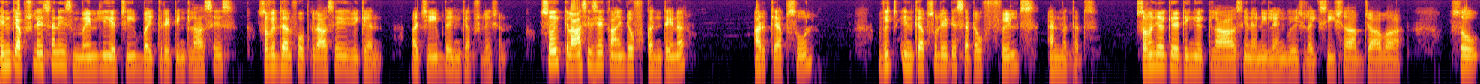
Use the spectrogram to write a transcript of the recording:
encapsulation is mainly achieved by creating classes. So with the help of classes, we can achieve the encapsulation. So a class is a kind of container or capsule which encapsulate a set of fields and methods. So when you're creating a class in any language like C Sharp, Java, so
